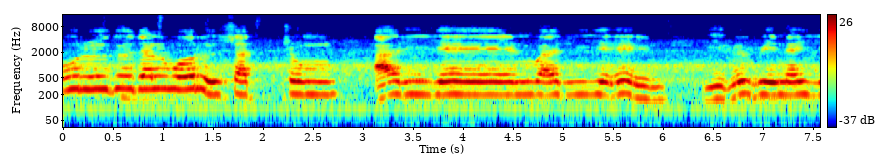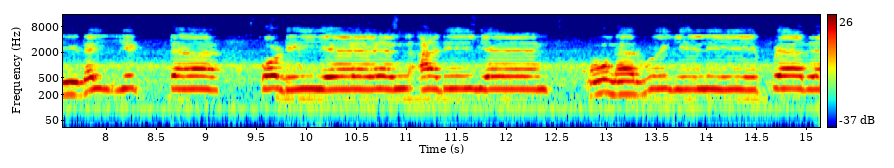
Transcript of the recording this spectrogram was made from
உருகுதல் ஒரு சற்றும் அறியேன் வரியேன் இருவினை இடையிட்ட கொடியேன் அடியேன். உணர்வு இலி பெற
